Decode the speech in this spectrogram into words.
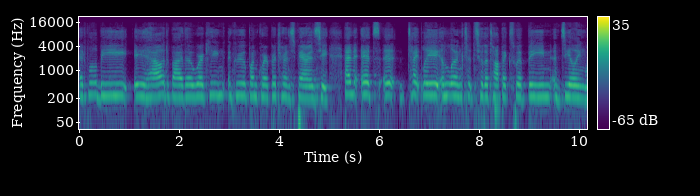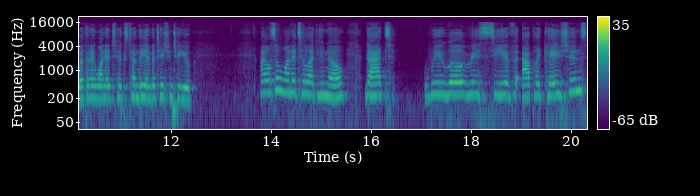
It will be held by the Working Group on Corporate Transparency, and it's uh, tightly linked to the topics we've been dealing with, and I wanted to extend the invitation to you. I also wanted to let you know that we will receive applications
